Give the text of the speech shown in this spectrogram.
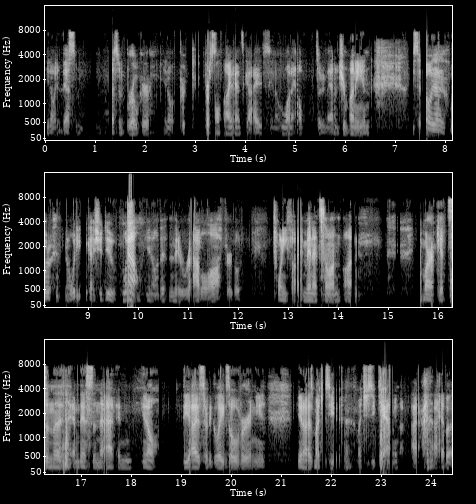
you know, investment investment broker, you know, per- personal finance guys, you know, who want to help sort of manage your money and he said, "Oh yeah, what, you know, what do you think I should do?" Well, you know, then they rattle off for about 25 minutes on on markets and the and this and that, and you know, the eyes sort of glaze over, and you you know, as much as you as much as you can. I mean, I, I have a,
